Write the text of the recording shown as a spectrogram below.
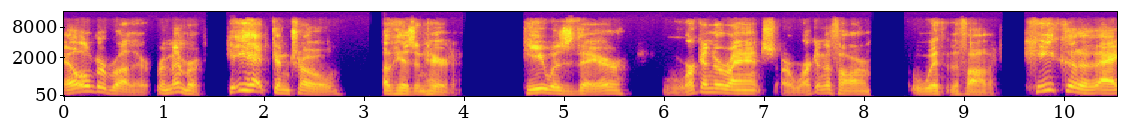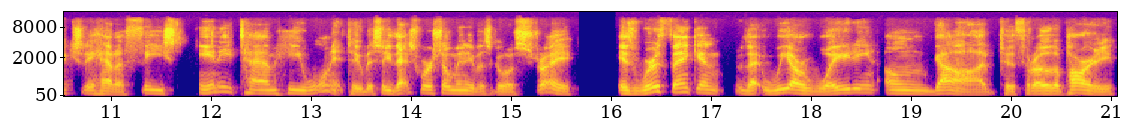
elder brother, remember, he had control of his inheritance. He was there working the ranch or working the farm with the father. He could have actually had a feast anytime he wanted to. But see, that's where so many of us go astray is we're thinking that we are waiting on God to throw the party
